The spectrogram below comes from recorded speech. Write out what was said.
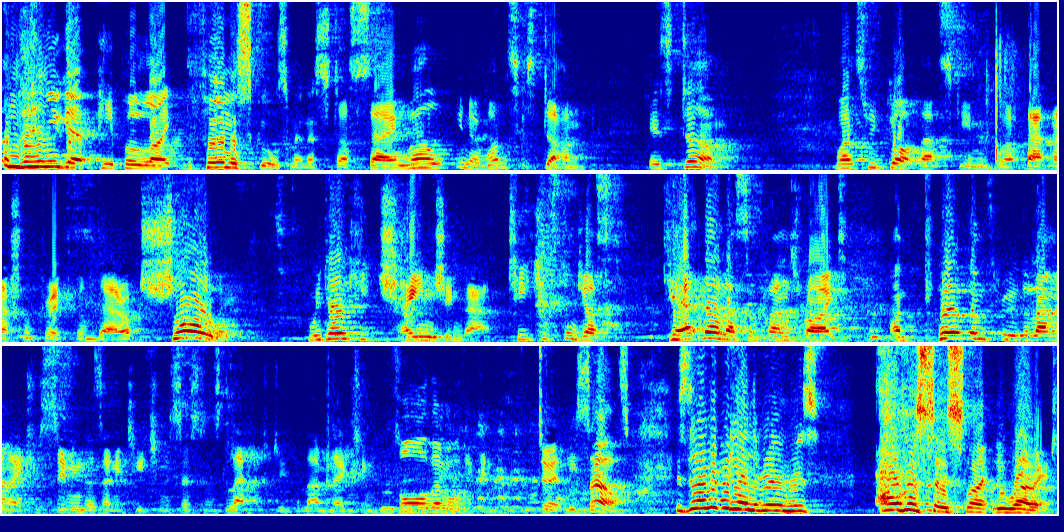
And then you get people like the former schools minister saying, well, you know, once it's done, it's done. Once we've got that scheme of work, that national curriculum there, surely we don't keep changing that. Teachers can just get their lesson plans right and put them through the laminator, assuming there's any teaching assistants left to do the laminating for them or they can do it themselves. Is there anybody in the room who's ever so slightly worried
